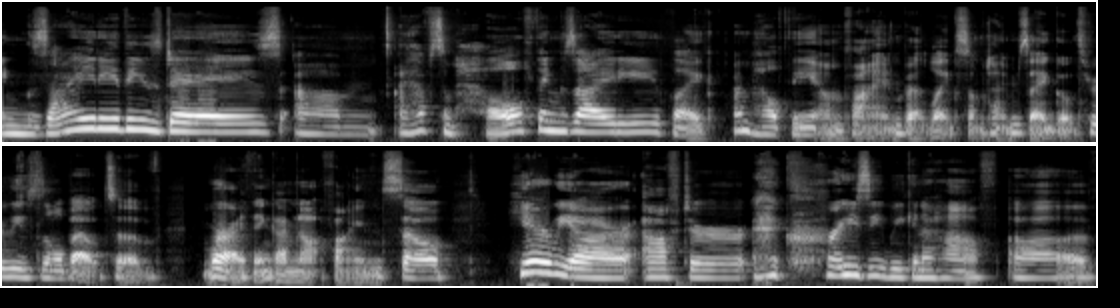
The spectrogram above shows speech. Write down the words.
anxiety these days. Um, I have some health anxiety. Like, I'm healthy, I'm fine, but like sometimes I go through these little bouts of where I think I'm not fine. So, here we are after a crazy week and a half of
